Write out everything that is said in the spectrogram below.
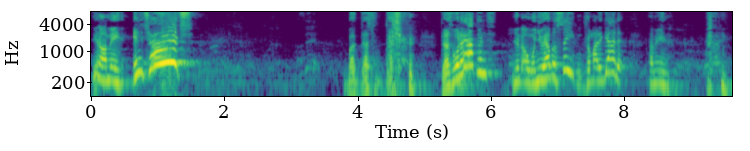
You know, I mean, in the church. But that's, that's That's what happens. You know, when you have a seat and somebody got it. I mean,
